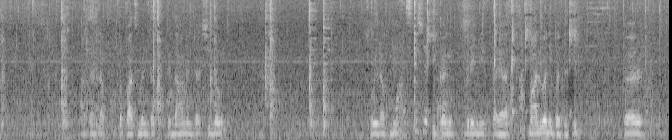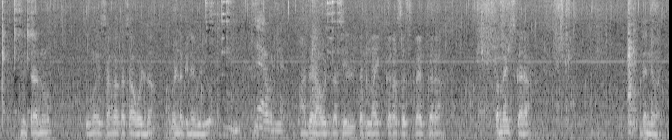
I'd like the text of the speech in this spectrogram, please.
आता ह्याला फक्त पाच मिनटं ते दहा मिनटं शिजवून होईल आपली चिकन ग्रेव्ही तयार मालवणी पद्धतीत तर मित्रांनो तुम्ही सांगा कसा आवडला आवडला की नाही व्हिडिओ हा जर आवडत असेल तर लाईक करा सबस्क्राईब करा कमेंट्स करा. धन्यवाद.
